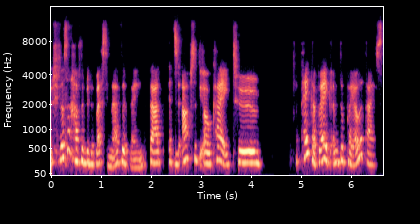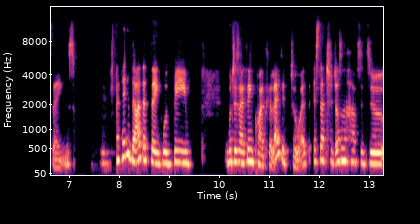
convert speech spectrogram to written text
she doesn't have to be the best in everything. That it's absolutely okay to take a break and to prioritize things. Mm-hmm. I think the other thing would be, which is I think quite related to it, is that she doesn't have to do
